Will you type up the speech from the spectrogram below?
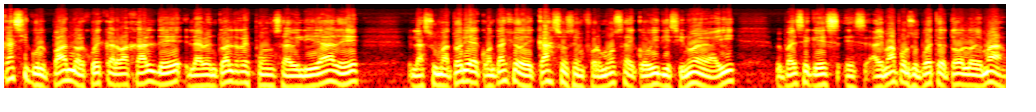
casi culpando al juez Carvajal de la eventual responsabilidad de la sumatoria de contagio de casos en Formosa de COVID-19. Ahí me parece que es, además por supuesto de todo lo demás.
